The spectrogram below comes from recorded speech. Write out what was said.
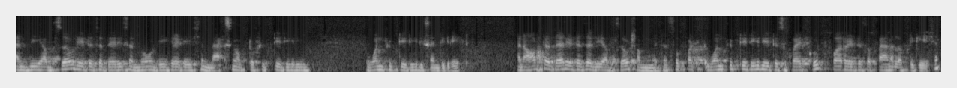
and we observed it is that there is a no degradation maximum up to 50 degree 150 degree centigrade. And after that it is a, we observe some so but 150 degree it is quite good for it is a panel application.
